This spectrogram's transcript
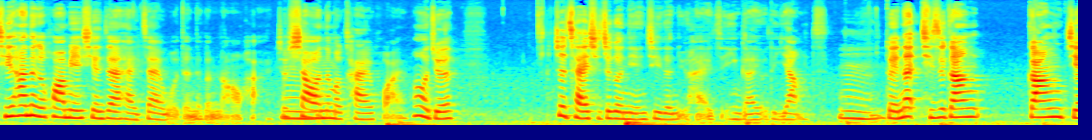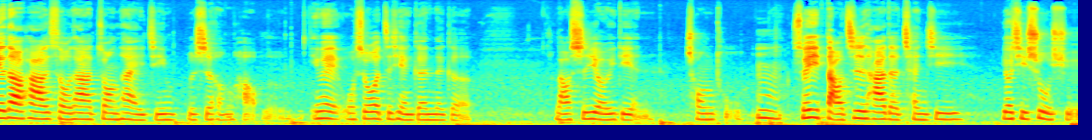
其实他那个画面现在还在我的那个脑海，就笑得那么开怀。那我觉得这才是这个年纪的女孩子应该有的样子。嗯，对。那其实刚。刚接到他的时候，他的状态已经不是很好了，因为我说我之前跟那个老师有一点冲突，嗯，所以导致他的成绩，尤其数学，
